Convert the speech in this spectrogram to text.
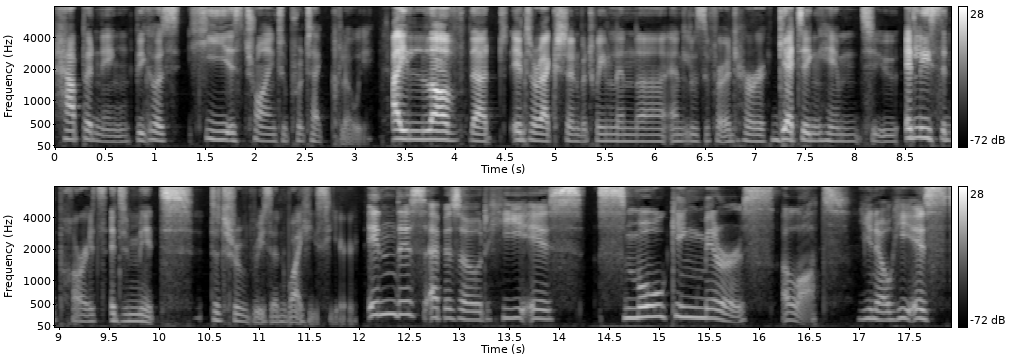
happening because he is trying to protect Chloe. I love that interaction between Linda and Lucifer and her getting him to, at least in parts, admit the true reason why he's here. In this episode, he is smoking mirrors a lot. You know, he is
